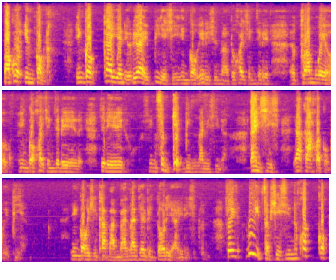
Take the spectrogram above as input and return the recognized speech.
包括英国啦，英国甲伊诶流量会比诶是英国迄个时阵都发生即个呃 p r o m w e l l 英国发生即个即个算革命安尼是啦，但是也甲法国袂比啊。英国是较慢慢来这边多利啊，迄个时阵，所以路易十四是法国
